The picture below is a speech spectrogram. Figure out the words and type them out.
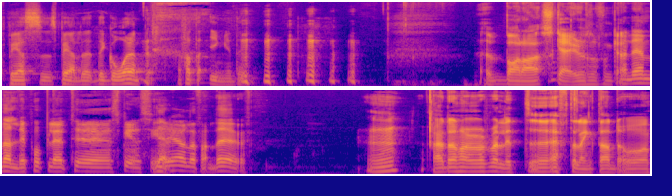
FPS-spel det, det går inte Jag fattar ingenting Bara Skyrim som funkar. Men det är en väldigt populär eh, spelserie Ja. i alla fall. Det är, Mm. Ja, den har ju varit väldigt eh, efterlängtad och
